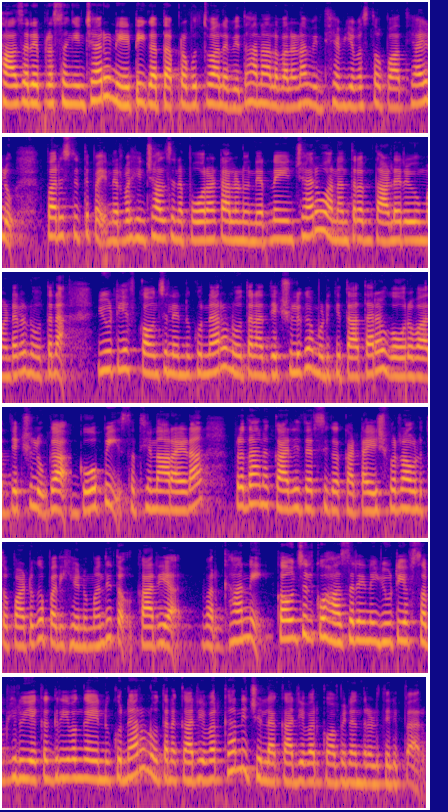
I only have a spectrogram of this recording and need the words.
హాజరై ప్రసంగించారు. నేటి గత ప్రభుత్వాల విధానాల వలన విద్యా వ్యవస్థ ఉపాధ్యాయులు పరిస్థితిపై నిర్వహించాల్సిన పోరాటాలను నిర్ణయించారు. అనంతరం తాళరేవు మండల నూతన యూటీఎఫ్ కౌన్సిల్ ఎన్నుకున్నారు. నూతన అధ్యక్షులుగా ముడికి తాతారావు గౌరవ అధ్యక్షులుగా గోపి సత్యనారాయణ ప్రధాన కార్యదర్శిగా కట్టాయేశ్వరరావులతో పాటుగా పదిహేను మందితో కార్యవర్గాన్ని కౌన్సిల్కు హాజరైన యూటీఎఫ్ సభ్యులు ఏకగ్రీవంగా ఎన్నుకున్నారు. నూతన కార్యవర్గాన్ని జిల్లా కార్యవర్గం అభినందనలు తెలిపారు.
